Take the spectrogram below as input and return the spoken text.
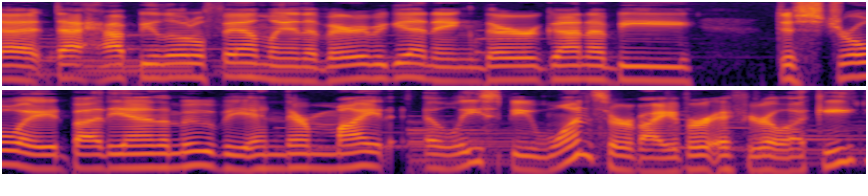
that that happy little family in the very beginning, they're gonna be destroyed by the end of the movie, and there might at least be one survivor if you're lucky.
